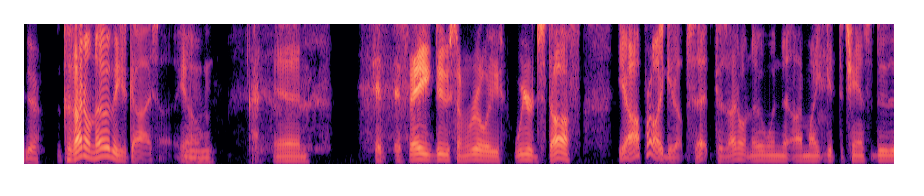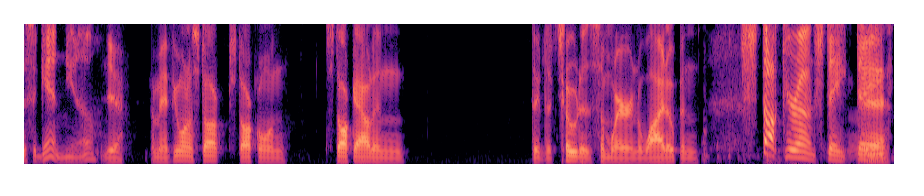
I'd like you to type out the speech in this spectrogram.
yeah. because I don't know these guys. uh, You know, mhm. and if if they do some really weird stuff, yeah, I'll probably get upset because I don't know when I might get the chance to do this again. You know, Yeah. I mean, if you want to stalk, stalk on, stalk out in the Dakotas somewhere in the wide open, stock your own state, Yeah. Dave.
